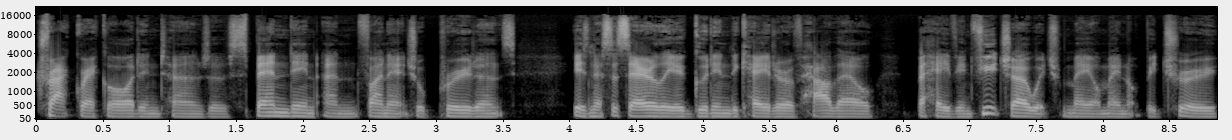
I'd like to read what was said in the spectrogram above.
track record in terms of spending and financial prudence is necessarily a good indicator of how they'll behave in future, which may or may not be true.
